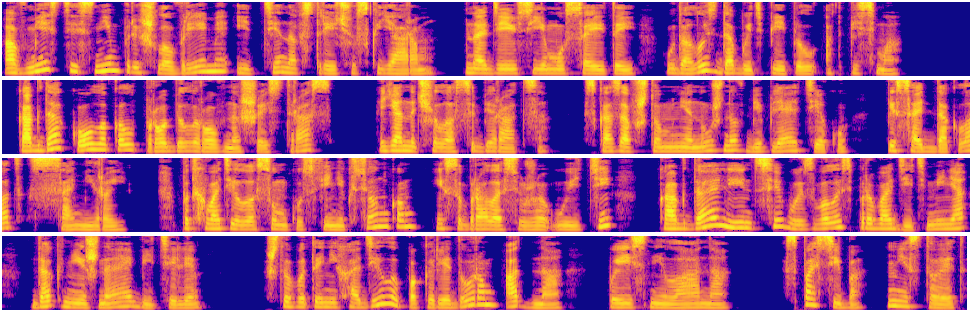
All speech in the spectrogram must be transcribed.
а вместе с ним пришло время идти навстречу с Кьяром. Надеюсь, ему с Эйтой удалось добыть пепел от письма. Когда колокол пробил ровно шесть раз, я начала собираться, сказав, что мне нужно в библиотеку писать доклад с Самирой. Подхватила сумку с фениксенком и собралась уже уйти, когда Линдси вызвалась проводить меня до книжной обители. «Чтобы ты не ходила по коридорам одна», — пояснила она. «Спасибо, не стоит.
